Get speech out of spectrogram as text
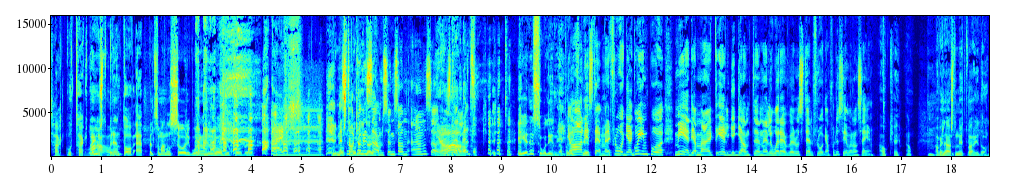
Tack och tack, du har just Wow. bränt av Apple som annonsör i våran radioshow. Vi Men måste snart gå har vi vidare. Samsung som annonsörer Ja. istället. Är det så Linda? På Ja, det riktigt? stämmer. Fråga, gå in på Mediamarkt, Elgiganten eller whatever och ställ frågan får du se vad de säger. Okej, ja. Ja, vi lär oss något nytt varje dag.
